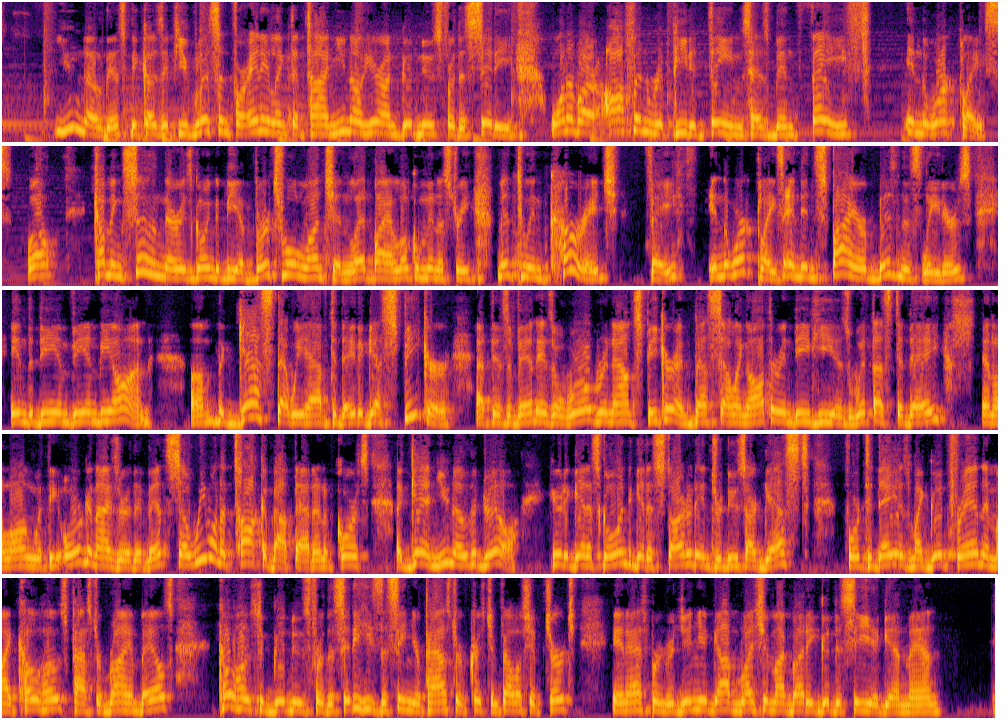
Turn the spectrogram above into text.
you know this because if you've listened for any length of time, you know here on Good News for the City, one of our often repeated themes has been faith in the workplace. Well, coming soon, there is going to be a virtual luncheon led by a local ministry meant to encourage faith in the workplace and inspire business leaders in the DMV and beyond. Um, the guest that we have today, the guest speaker at this event, is a world renowned speaker and best selling author. Indeed, he is with us today and along with the organizer of the event. So we want to talk about that. And of course, again, you know the drill. Here to get us going, to get us started, introduce our guest for today is my good friend and my co host, Pastor Brian Bales co-host of Good News for the City. He's the senior pastor of Christian Fellowship Church in Ashburn, Virginia. God bless you, my buddy. Good to see you again, man.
